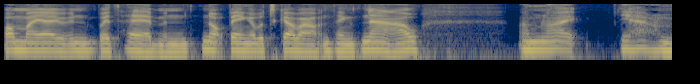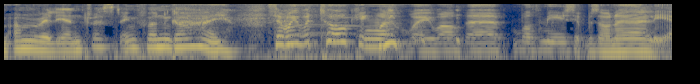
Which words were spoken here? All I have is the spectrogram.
on my own with him and not being able to go out and things now I'm like yeah I'm, I'm a really interesting fun guy So we were talking, weren't we, while the while the music was on earlier,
